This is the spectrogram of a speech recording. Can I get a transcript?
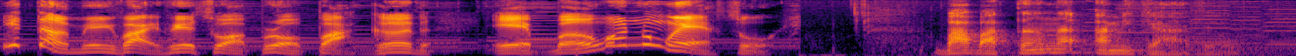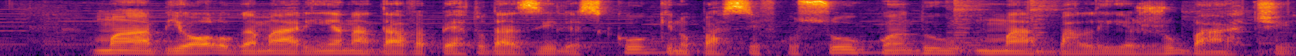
e também vai ver sua propaganda. É bom ou não é, só? Barbatana amigável. Uma bióloga marinha nadava perto das ilhas Cook, no Pacífico Sul, quando uma baleia jubarte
